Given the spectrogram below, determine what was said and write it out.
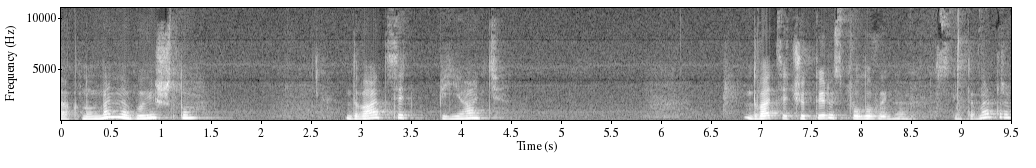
Так, ну в мене вийшло 25, 24 з половиною сантиметри.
